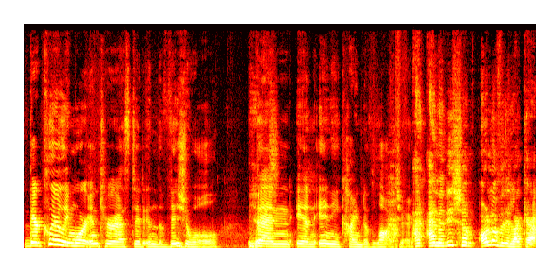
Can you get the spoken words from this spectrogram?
they're clearly more interested in the visual Yes. than in any kind of logic. And, and addition, all of the like uh,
